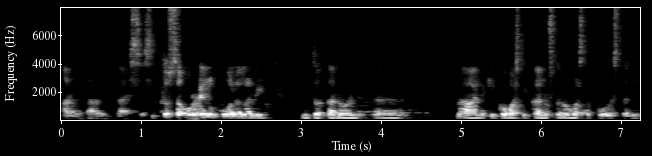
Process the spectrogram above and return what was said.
aina tarvittaessa. Sitten tuossa urheilupuolella, niin, niin tota noin, ää, mä ainakin kovasti kannustan omasta puolestani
